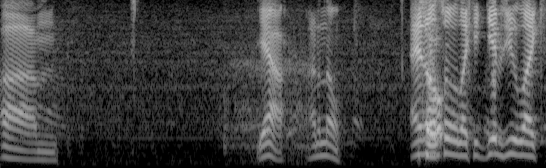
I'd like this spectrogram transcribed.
Um, yeah, I don't know, and So- also like it gives you like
